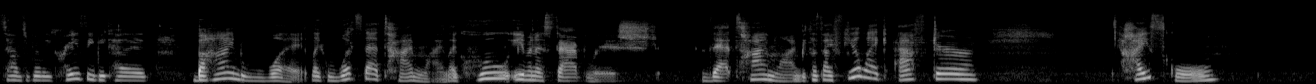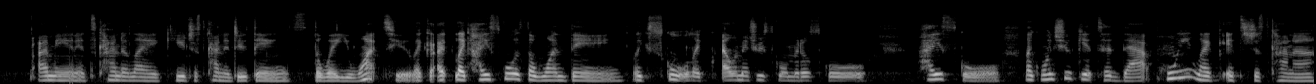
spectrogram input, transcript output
sounds really crazy because behind what? Like what's that timeline? Like who even established that timeline? Because I feel like after high school, I mean, it's kind of like you just kind of do things the way you want to. Like I, like high school is the one thing, like school, like elementary school, middle school, high school, like once you get to that point, like it's just kind of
